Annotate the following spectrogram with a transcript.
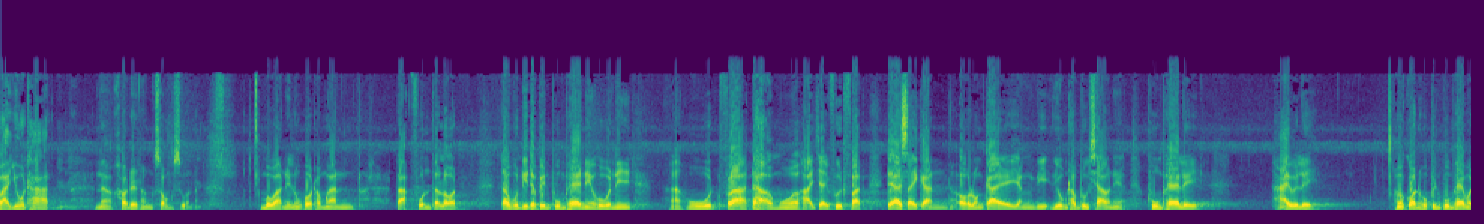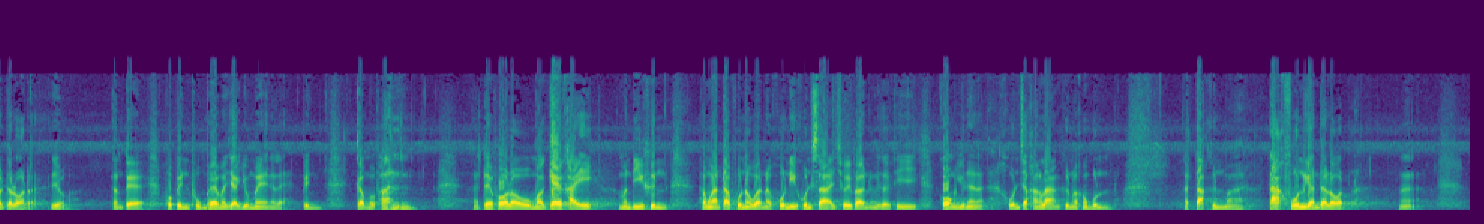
วายโยธาตุ นะเข้าได้ทั้งสองส่วน เมื่อวานนี้หลวงพ่อทำงานตากฝนตลอดตาบุตรถ้าเป็นภูมิแพ้เนี่ยโหวันนี้หูฟ้าตามัวหายใจฟืดฟัด แต่อาศัยการออกกำลังกายอย่างดีโยมทำทุกเช้าเนี่ย ภูมิแพ้เลยหายไปเลย เมื่อก่อนผมเป็นภูมิแพ้มาตลอดอะเดี๋ยวตั้งแต่พอเป็นภูมิแพ้มาจากโยมแม่นั่นแหละ เป็นกรรมพันธุ์แต่พอเรามาแก้ไขมันดีขึ้น ทำงานตากฝนทั้งวันขนอีกขนทรายช่วยภาคหนึ่งจากที่กองอยู่นั่นขนจากข้างล่างขึ้นมาข้างบนตักขึ้นมา ตากฝนกันตลอดนะ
